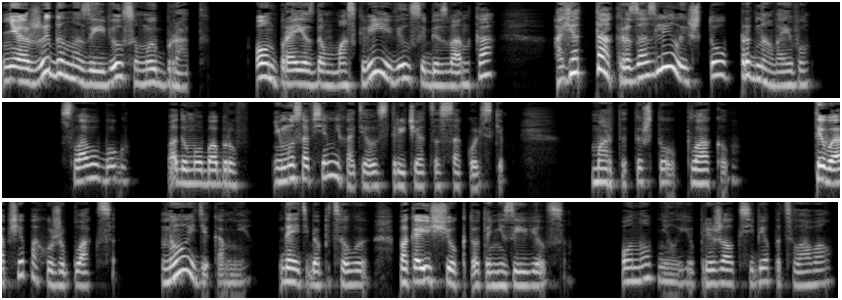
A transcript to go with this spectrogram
неожиданно заявился мой брат. Он проездом в Москве явился без звонка, а я так разозлилась, что прогнала его. Слава богу, — подумал Бобров. Ему совсем не хотелось встречаться с Сокольским. «Марта, ты что, плакала?» «Ты вообще, похоже, плакса. Ну, иди ко мне, дай я тебя поцелую, пока еще кто-то не заявился». Он обнял ее, прижал к себе, поцеловал.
